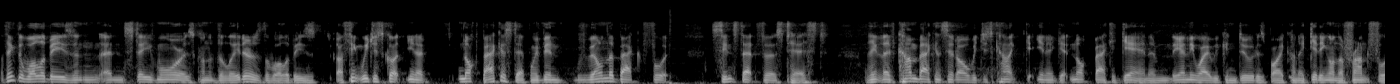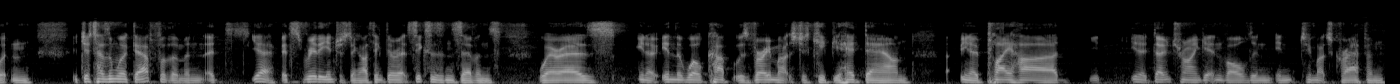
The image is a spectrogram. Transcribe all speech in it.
I think the Wallabies and, and Steve Moore is kind of the leader of the Wallabies. I think we just got you know knocked back a step. We've been we've been on the back foot since that first test. I think they've come back and said, "Oh, we just can't get, you know get knocked back again," and the only way we can do it is by kind of getting on the front foot, and it just hasn't worked out for them. And it's yeah, it's really interesting. I think they're at sixes and sevens, whereas you know in the World Cup it was very much just keep your head down, you know, play hard, you, you know, don't try and get involved in, in too much crap, and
